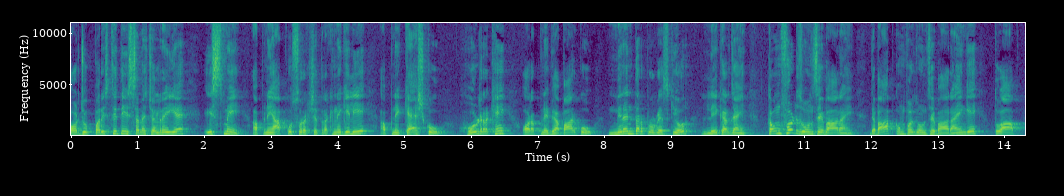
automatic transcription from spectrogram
और जो परिस्थिति इस समय चल रही है, इसमें अपने आप को सुरक्षित रखने के लिए, अपने कैश को होल्ड रखें और अपने व्यापार को निरंतर प्रोग्रेस की ओर लेकर जाएँ। कंफर्ट जोन से बाहर आएँ। जब आप कंफर्ट जोन से बाहर आएँगे तो आप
